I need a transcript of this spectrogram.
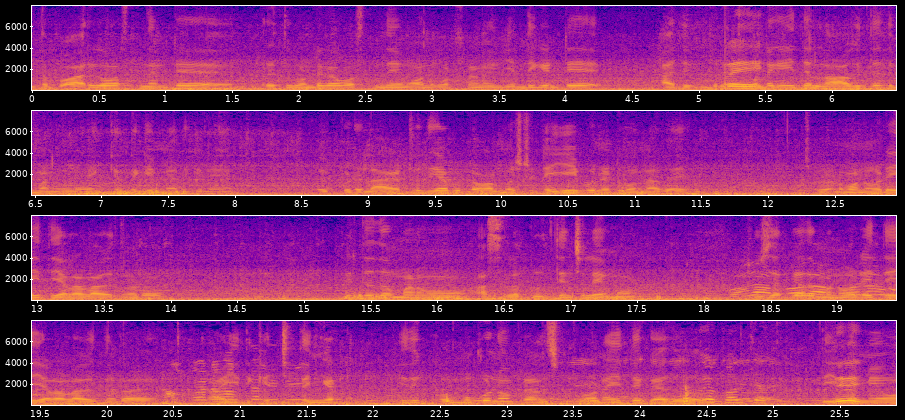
ఇంత బారుగా వస్తుందంటే బ్రతిగుండగా వస్తుందేమో అనుకుంటున్నాను. ఎందుకంటే అది బ్రతిగుండగా అయితే లాగుతుంది మనల్ని కిందకి మీదకినే. ఇప్పుడు లాగట్లేదు కాబట్టి ఆల్మోస్ట్ డై అయిపోయినట్టుగా ఉన్నది. చూడండి మన వాడైతే ఎలా లాగుతున్నాడో. పెద్దదో మనం అసలు గుర్తించలేము. చూసారు కదా మన వాడైతే ఎలా లాగుతున్నాడో. ఇది ఖచ్చితంగా ఇది కొమ్ముకోవడం ఫ్రెండ్స్ కోన అయితే కాదు. దీన్ని మేము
